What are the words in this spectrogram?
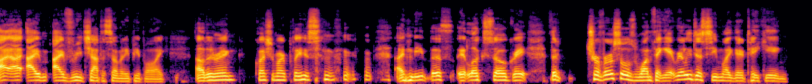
I, I I I've reached out to so many people like Elden Ring question mark please. I need this. It looks so great. The traversal is one thing. It really does seem like they're taking.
